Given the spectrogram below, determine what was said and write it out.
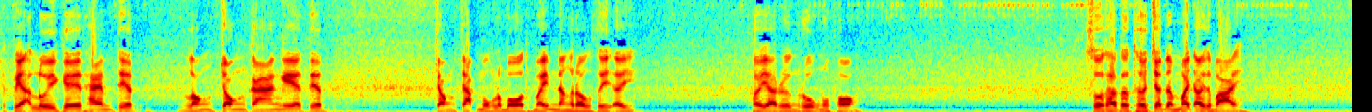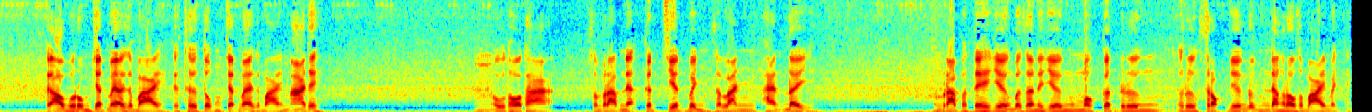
ទៅពាក់លុយគេថែមទៀតឡងចង់ការងារទៀតចង់ចាប់មុខរបរថ្មីមិនដឹងរកស៊ីអីហើយអារឿងរោគនោះផងសួរថាទៅធ្វើចិត្តយ៉ាងម៉េចឲ្យសុបាយទៅអប់រំចិត្តមិនឲ្យសុបាយទៅធ្វើទុកចិត្តមិនឲ្យសុបាយមិនអាចទេ ឧទាហរណ៍ថាសម្រាប់អ្នកគិតជាតិវិញស្រឡាញ់ផែនដីសម្រាប់ប្រទេសយើងបើសិនជាយើងមកគិតរឿងរឿងស្រុកយើងដូចមិនដឹងរកសុបាយមិនទេ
